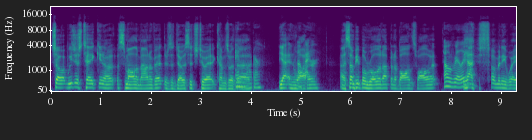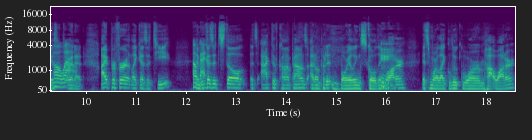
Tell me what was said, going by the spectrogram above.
So we just take, you know, a small amount of it. There's a dosage to it. It comes with In a water. yeah, in water. Uh, some people roll it up in a ball and swallow it. Oh, really? Yeah, there's so many ways Oh, of wow. doing it. I prefer it like as a tea. And because it's still it's active compounds, I don't put it in boiling, scalding water. It's more like lukewarm hot water.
